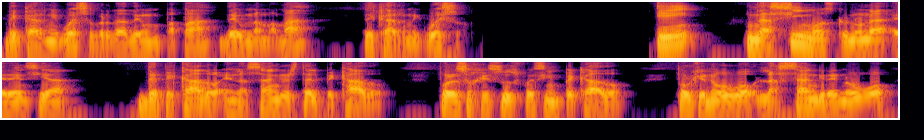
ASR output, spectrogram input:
de carne y hueso, ¿verdad? De un papá, de una mamá, de carne y hueso. Y nacimos con una herencia de pecado. En la sangre está el pecado. Por eso Jesús fue sin pecado, porque no hubo la sangre, no hubo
